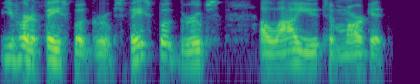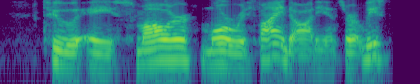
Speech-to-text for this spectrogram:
You've heard of Facebook groups. Facebook groups allow you to market to a smaller, more refined audience, or at least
